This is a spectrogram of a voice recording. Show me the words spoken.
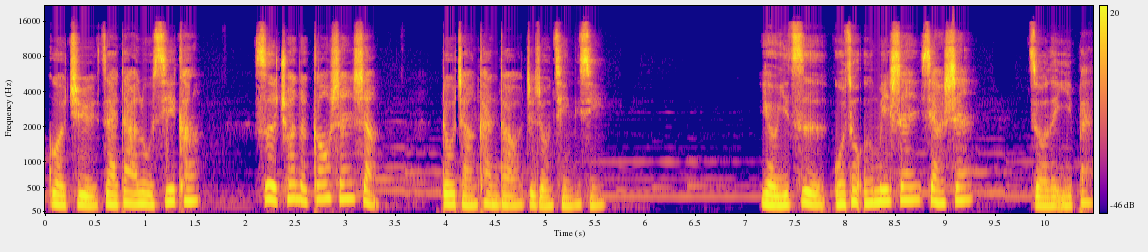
过去在大陆西康、四川的高山上，都常看到这种情形。有一次，我从峨眉山下山，走了一半。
